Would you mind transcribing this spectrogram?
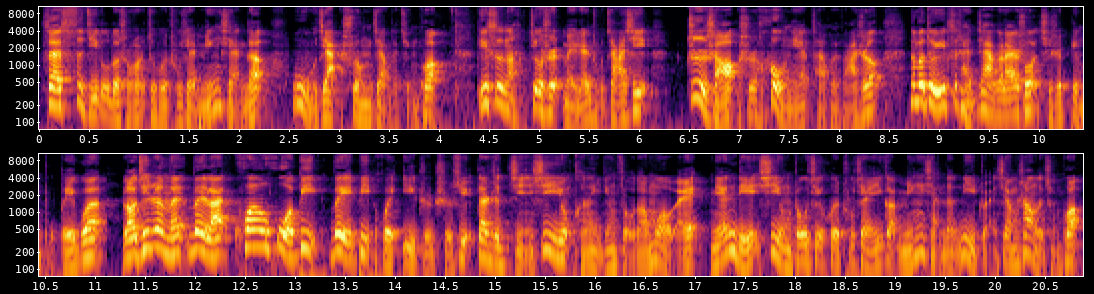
在四季度的时候就会出现明显的物价双降的情况。第四呢，就是美联储加息。至少是后年才会发生。那么对于资产价格来说，其实并不悲观。老齐认为，未来宽货币未必会一直持续，但是紧信用可能已经走到末尾，年底信用周期会出现一个明显的逆转向上的情况，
